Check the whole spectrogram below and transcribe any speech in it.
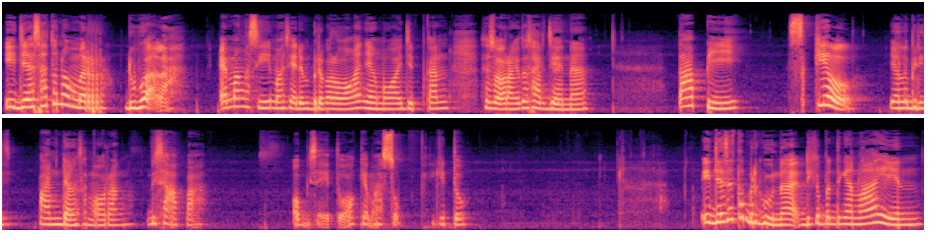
Ijazah tuh nomor dua lah. Emang sih masih ada beberapa lowongan yang mewajibkan seseorang itu sarjana. Tapi, skill yang lebih dipandang sama orang, bisa apa? Oh, bisa itu. Oke, masuk. Gitu ijazah tuh berguna di kepentingan lain.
